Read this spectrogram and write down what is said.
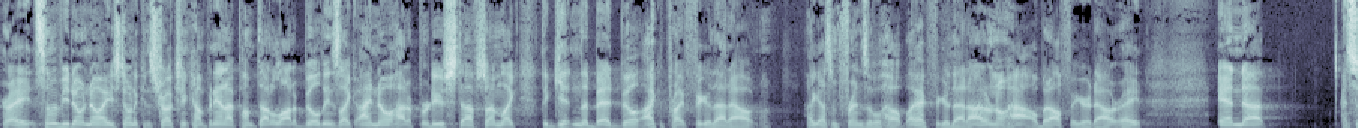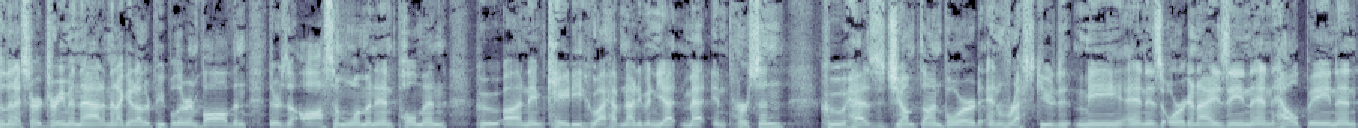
right? Some of you don't know I used to own a construction company and I pumped out a lot of buildings. Like I know how to produce stuff. So I'm like, the getting the bed built, I could probably figure that out. I got some friends that'll help. Like I can figure that out. I don't know how, but I'll figure it out, right? And, uh, and so then I start dreaming that, and then I get other people that are involved. And there's an awesome woman in Pullman who uh, named Katie, who I have not even yet met in person, who has jumped on board and rescued me, and is organizing and helping, and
